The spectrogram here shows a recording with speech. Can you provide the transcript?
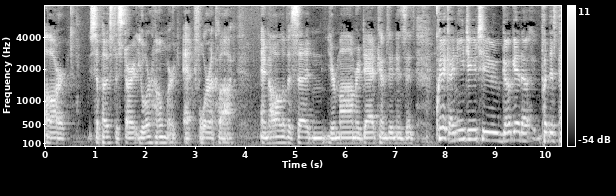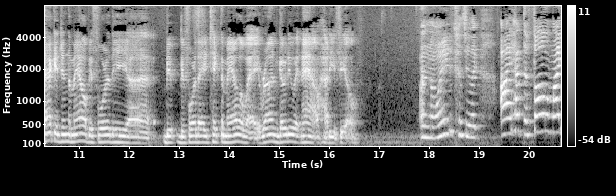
are supposed to start your homework at four o'clock and all of a sudden your mom or dad comes in and says, "Quick, I need you to go get a put this package in the mail before the uh, be, before they take the mail away. Run, go do it now." How do you feel? Annoyed because you're like, I have to follow my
